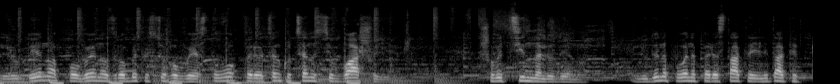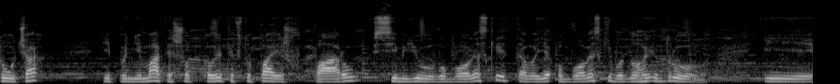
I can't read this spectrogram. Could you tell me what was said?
Людина повинна зробити з цього висновок, переоценку цінності вашої, що ви цінна людина. Людина повинна перестати літати в тучах і понімати, що коли ти вступаєш в пару, в сім'ю, в обов'язки, то є обов'язки в одного і в другого. І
